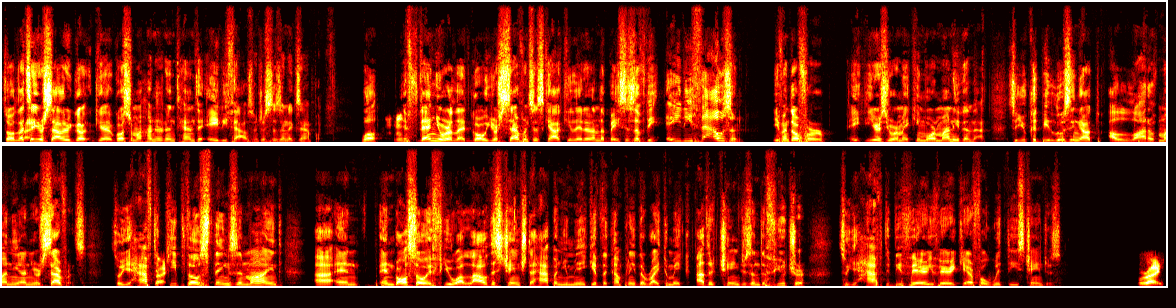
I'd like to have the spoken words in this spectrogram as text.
So let's right. say your salary go, goes from 110 to 80,000, just as an example. Well, mm-hmm. if then you were let go, your severance is calculated on the basis of the 80,000, even though for eight years you were making more money than that. So you could be losing out a lot of money on your severance. So you have to right. keep those things in mind uh, and and also, if you allow this change to happen, you may give the company the right to make other changes in the future. So you have to be very, very careful with these changes. Right.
